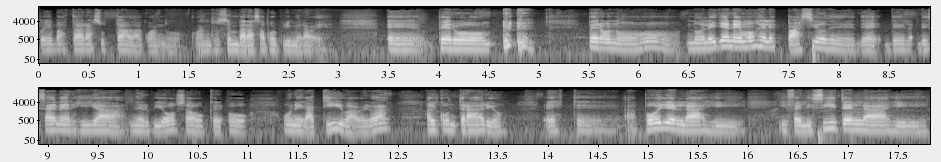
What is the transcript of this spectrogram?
pues va a estar asustada cuando, cuando se embaraza por primera vez. Eh, pero pero no, no le llenemos el espacio de, esa energía nerviosa o, o, negativa, ¿verdad? Al contrario, este, apóyenlas y, y felicítenlas y,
